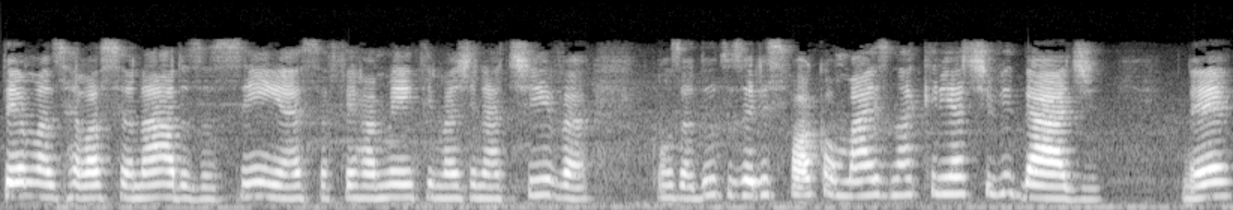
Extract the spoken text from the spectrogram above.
temas relacionados assim a essa ferramenta imaginativa com os adultos, eles focam mais na criatividade, né?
